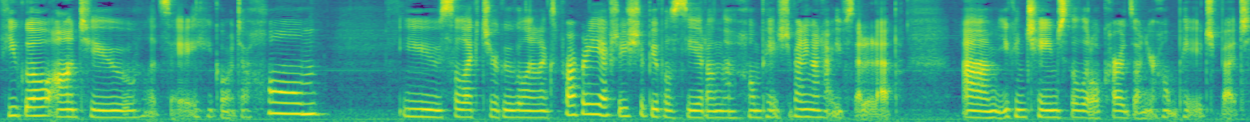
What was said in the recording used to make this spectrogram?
if you go onto, let's say, you go into Home, you select your Google Analytics property. Actually, you should be able to see it on the homepage depending on how you've set it up. Um, you can change the little cards on your homepage, but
